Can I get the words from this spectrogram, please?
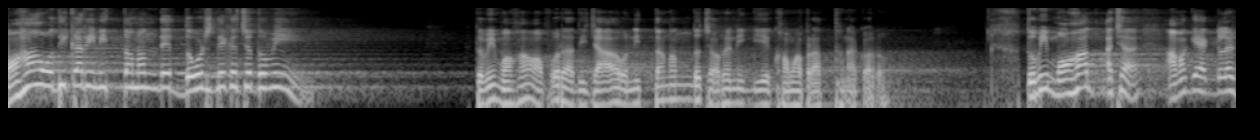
মহা অধিকারী নিত্যানন্দের দোষ দেখেছ তুমি। তুমি মহা অপরাধী, যাও নিত্যানন্দ চরণে গিয়ে ক্ষমা প্রার্থনা করো। তুমি মহা আচ্ছা আমাকে এক গ্লাস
